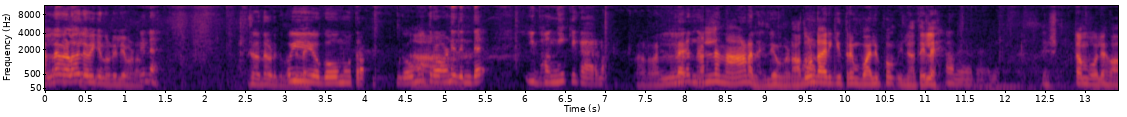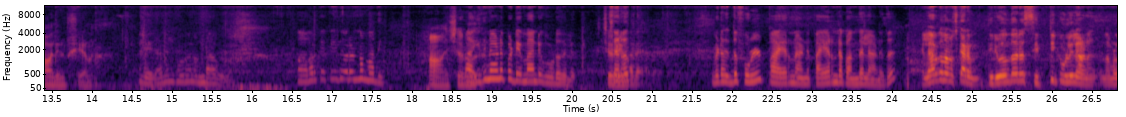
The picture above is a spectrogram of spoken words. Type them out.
നല്ല വിളവ് ലഭിക്കുന്നുണ്ടല്ലേ മേഡം? പിന്നെ? ശ്രദ്ധ കൊടുക്കുന്നു അയ്യോ ഗോമൂത്രം. ഗോമൂത്രമാണ് ഇതിന്റെ ഈ ഭംഗിക്ക് കാരണം. നല്ല നല്ല നാടനല്ലേ മേഡം? അതുകൊണ്ടായിരിക്കും ഇത്രയും വലുപ്പം ഇല്ലാത്ത അല്ലേ ഇഷ്ടം പോലെ പാവല കൃഷിയാണ്. അതിൽ കൂടുതൽ ഉണ്ടാവില്ല. അപ്പൊ അവർക്കൊക്കെ ഇത് ഒരെണ്ണം മതി. ആ ആ ചെറു ഇതിനാണ് ഇപ്പൊ ഡിമാൻഡ് കൂടുതൽ. ഇവിടെ ഇത് ഫുൾ പയറിനാണ് പയറിന്റെ പന്തലാണിത്. എല്ലാവർക്കും നമസ്കാരം. തിരുവനന്തപുരം സിറ്റിക്കുള്ളിലാണ് നമ്മൾ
